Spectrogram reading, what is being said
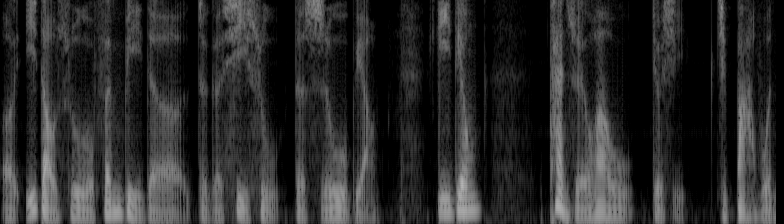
呃胰岛素分泌的这个系数的食物表，其中碳水化合物就是一百分，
